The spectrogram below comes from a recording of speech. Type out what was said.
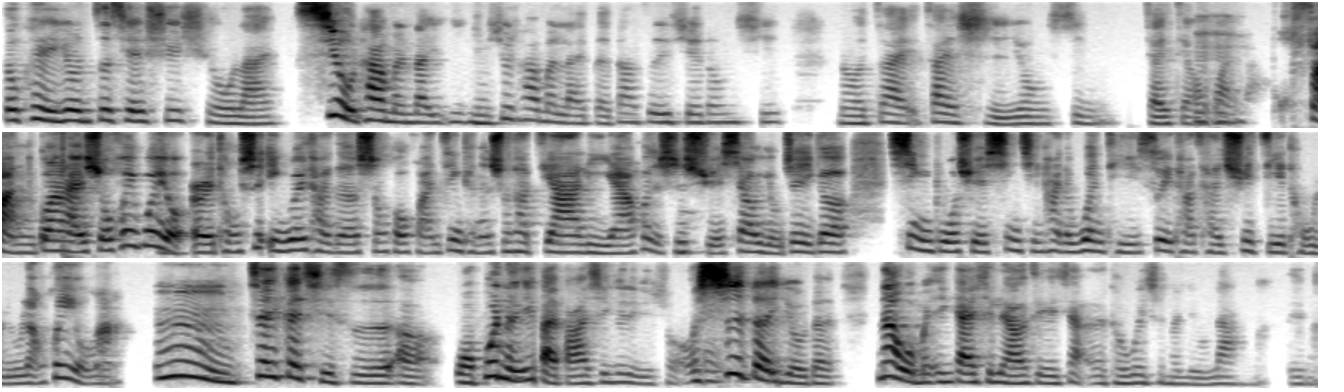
都可以用这些需求来秀他们，来引诱他们来得到这一些东西，然后再再使用性再交换。反观来说，会不会有儿童是因为他的生活环境，可能说他家里呀，或者是学校有这个性剥削、性侵害的问题，所以他才去街头流浪，会有吗？嗯，这个其实呃，我不能一百八十跟你说，哦是的，有的。那我们应该去了解一下儿童为什么流浪嘛，对吗？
